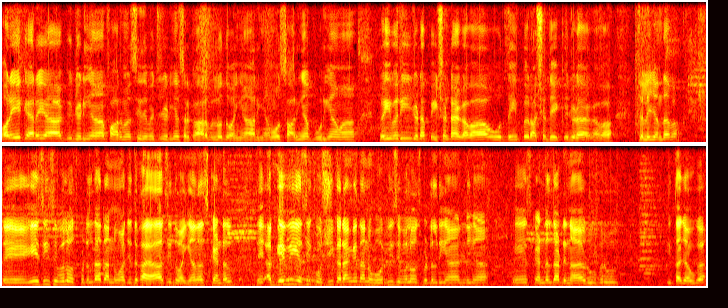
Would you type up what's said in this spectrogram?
ਔਰ ਇਹ ਕਹਿ ਰਹੇ ਆ ਕਿ ਜਿਹੜੀਆਂ ਫਾਰਮੇਸੀ ਦੇ ਵਿੱਚ ਜਿਹੜੀਆਂ ਸਰਕਾਰ ਵੱਲੋਂ ਦਵਾਈਆਂ ਆ ਰਹੀਆਂ ਵਾ ਉਹ ਸਾਰੀਆਂ ਪੂਰੀਆਂ ਵਾ। ਕਈ ਵਾਰੀ ਜਿਹੜਾ ਪੇਸ਼ੈਂਟ ਹੈਗਾ ਵਾ ਉਹ ਉਦਾਂ ਹੀ ਰਸ਼ ਦੇਖ ਕੇ ਜਿਹੜਾ ਹੈਗਾ ਵਾ ਚਲੇ ਜਾਂਦਾ ਵਾ। ਤੇ ਇਹ ਸੀ ਸਿਵਲ ਹਸਪੀਟਲ ਦਾ ਤੁਹਾਨੂੰ ਅੱਜ ਦਿਖਾਇਆ, ਅਸੀਂ ਦਵਾਈਆਂ ਦਾ ਸਕੈਂਡਲ। ਤੇ ਅੱਗੇ ਵੀ ਅਸੀਂ ਕੋਸ਼ਿਸ਼ ਕਰਾਂਗੇ ਤੁਹਾਨੂੰ ਹੋਰ ਵੀ ਸਿਵਲ ਹਸਪੀਟਲ ਦੀਆਂ ਜਿਹੜੀਆਂ, ਇਹ ਸਕੈਂਡਲ ਤੁਹਾਡੇ ਨਾਲ ਰੂਬਰੂ ਕੀਤਾ ਜਾਊਗਾ।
